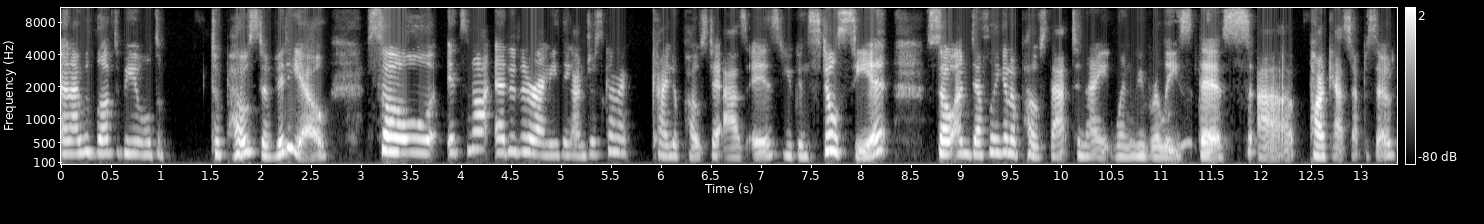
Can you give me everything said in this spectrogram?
and I would love to be able to to post a video. So it's not edited or anything. I'm just going to kind of post it as is. You can still see it. So I'm definitely going to post that tonight when we release this uh, podcast episode.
